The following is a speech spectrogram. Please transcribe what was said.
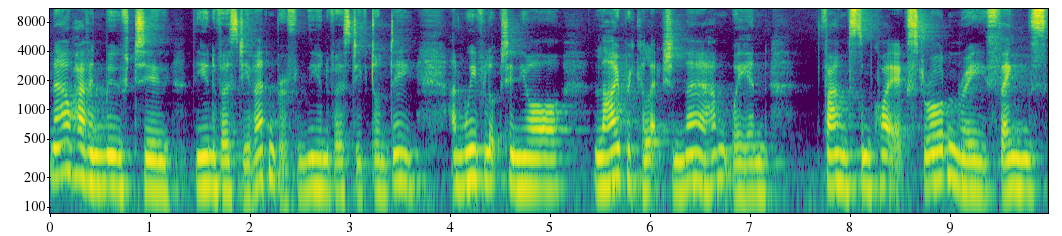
now having moved to the University of Edinburgh from the University of Dundee. And we've looked in your library collection there haven't we and found some quite extraordinary things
